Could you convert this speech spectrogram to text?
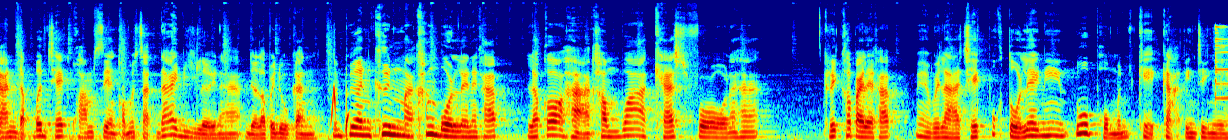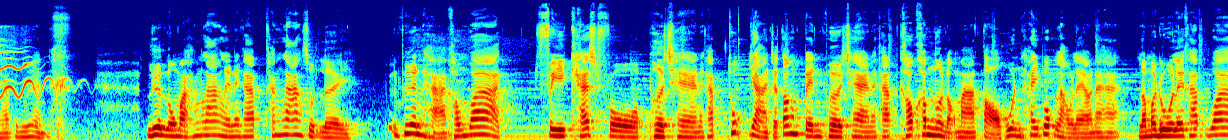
การดับเบิลเช็คความเสี่ยงของบริษัทได้ดีเลยนะฮะ เดี๋ยวเราไปดูกัน เพื่อนๆขึ้นมาข้างบนเลยนะครับ แล้วก็หาคำว่า cash flow นะฮะคลิกเข้าไปเลยครับแม่เวลาเช็คพวกตัวเลขนี่รูปผมมันเกะกะจริง ๆ เลยครับเพื่อนๆเลื่อนลงมาข้างล่างเลยนะครับข้างล่างสุดเลย เพื่อนๆหาคำว่า free cash flow per share นะครับ ทุกอย่างจะต้องเป็น per share นะครับเขาคำนวณออกมาต่อหุ้นให้พวกเราแล้วนะฮะ เรามาดูเลยครับว่า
